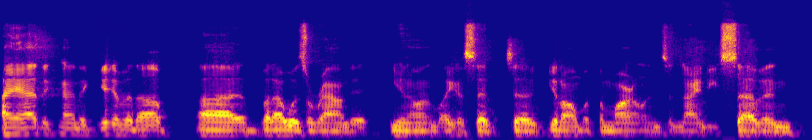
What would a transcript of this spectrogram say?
I had to kind of give it up, uh, but I was around it. You know, and like I said, to get on with the Marlins in '97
